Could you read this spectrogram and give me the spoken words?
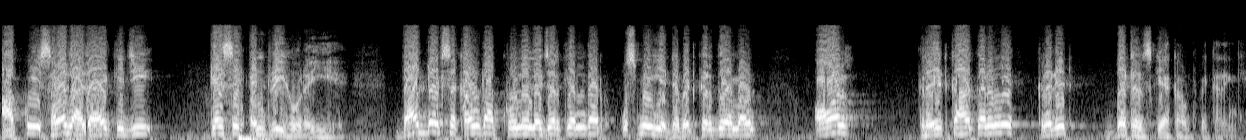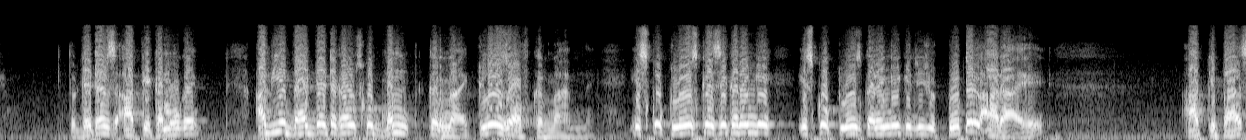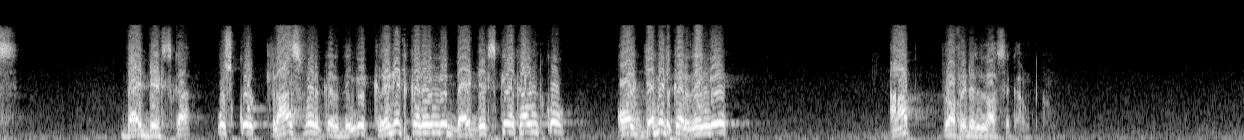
آپ کو یہ سمجھ آ جائے کہ جی کیسے انٹری ہو رہی ہے۔ بیڈ ڈیٹس اکاؤنٹ آپ کھولیں لیجر کے اندر، اس میں یہ ڈیبٹ کر دیں اماؤنٹ اور کریڈٹ کہاں کریں گے؟ کریڈٹ ڈیٹرز کے اکاؤنٹ میں کریں گے۔ تو ڈیٹرز آپ کے کم ہو گئے۔ اب یہ بیڈ ڈیٹ اکاؤنٹس کو بند کرنا ہے کلوز آف کرنا ہے ہم نے۔ اس کو کلوز کیسے کریں گے؟ اس کو کلوز کریں گے کہ جی جو ٹوٹل آ رہا ہے، آپ کے پاس بیڈ ڈیٹس کا، اس کو ٹرانسفر کر دیں گے کریڈٹ کریں گے بیڈ ڈیٹس کے اکاؤنٹ کو اور ڈیبٹ کر دیں گے آپ پروفٹ اینڈ لاس اکاؤنٹ کو۔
